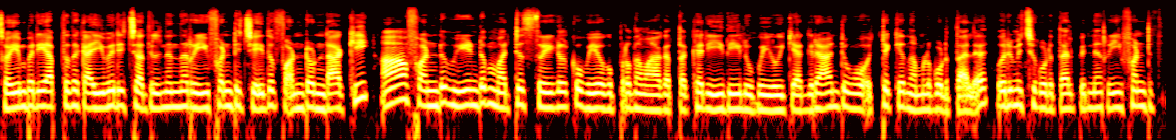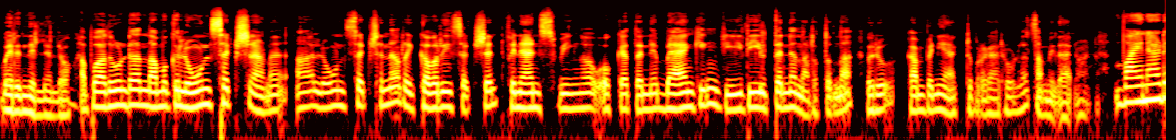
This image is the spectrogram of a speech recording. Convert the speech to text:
സ്വയം പര്യാപ്തത കൈവരിച്ച് അതിൽ നിന്ന് റീഫണ്ട് ചെയ്ത് ഫണ്ട് ഉണ്ടാക്കി ആ ഫണ്ട് വീണ്ടും മറ്റ് സ്ത്രീകൾക്ക് ഉപയോഗപ്രദമാകത്തക്ക രീതിയിൽ ഉപയോഗിക്കുക. ഗ്രാന്റ് ഒറ്റയ്ക്ക് നമ്മൾ കൊടുത്താൽ ഒരുമിച്ച് കൊടുത്താൽ പിന്നെ റീഫണ്ട് വരുന്നില്ലല്ലോ. അപ്പോൾ അതുകൊണ്ട് നമുക്ക് ലോൺ സെക്ഷനാണ് ആ ലോൺ സെക്ഷന് റിക്കവറി സെക്ഷൻ ഫിനാൻസ് വിങ് ഒക്കെ തന്നെ ബാങ്കിങ് രീതിയിൽ തന്നെ നടത്തുന്ന ഒരു കമ്പനി ആക്ട് പ്രകാരമുള്ള സംവിധാനമാണ്. വയനാട്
